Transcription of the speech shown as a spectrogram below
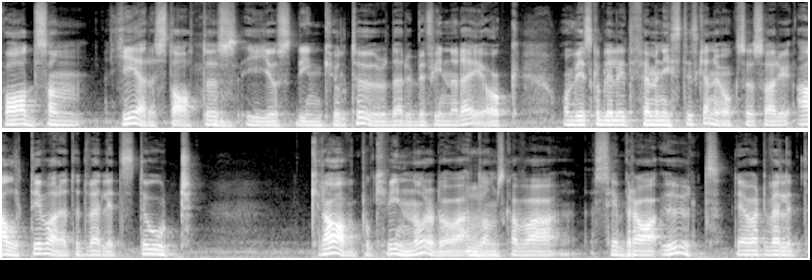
vad som ger status i just din kultur där du befinner dig. Och om vi ska bli lite feministiska nu också så har det ju alltid varit ett väldigt stort krav på kvinnor då att Mm. de ska vara, se bra ut. Det har varit väldigt,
